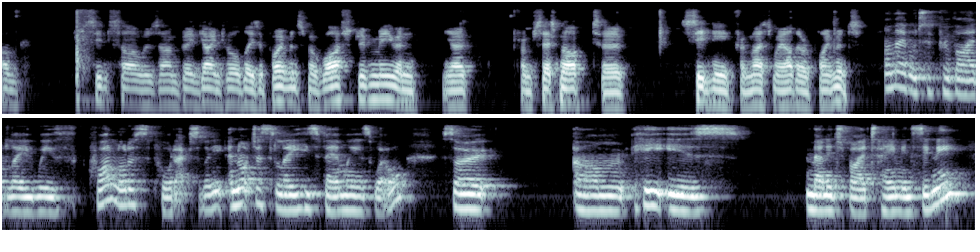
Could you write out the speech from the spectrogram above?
I've since I was um, been going to all these appointments. My wife's driven me, and you know, from Cessnock to Sydney for most of my other appointments. I'm able to provide Lee with quite a lot of support actually, and not just Lee, his family as well. So um, he is managed by a team in Sydney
